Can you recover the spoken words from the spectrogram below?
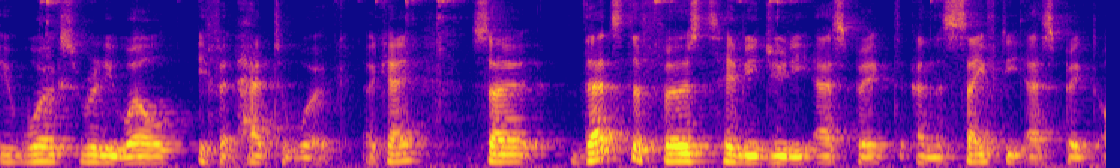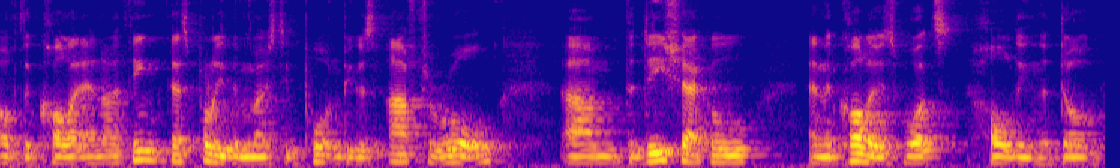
It works really well if it had to work, okay? So that's the first heavy duty aspect and the safety aspect of the collar. And I think that's probably the most important because after all, um, the D-shackle and the collar is what's holding the dog.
